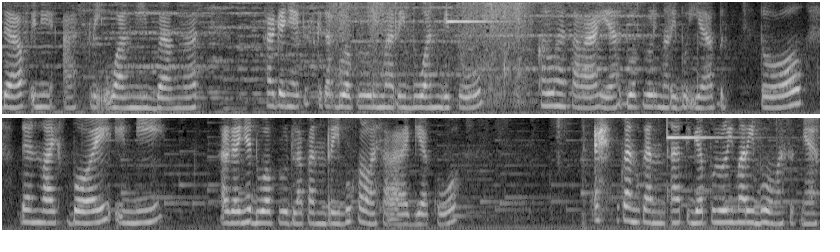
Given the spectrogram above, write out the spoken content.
Dove ini asli wangi banget. Harganya itu sekitar 25 ribuan gitu. Kalau nggak salah ya 25 ribu iya betul. Dan Lifebuoy ini harganya 28 ribu kalau nggak salah lagi aku. Eh bukan bukan. Uh, 35 ribu maksudnya.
